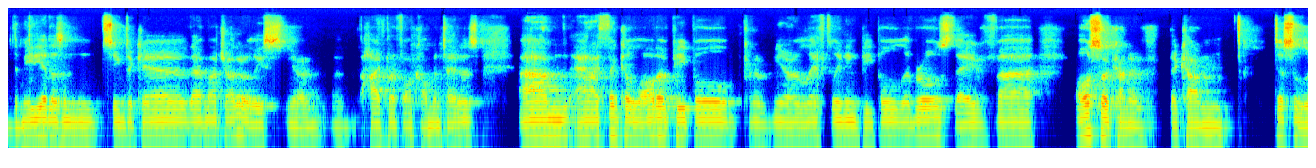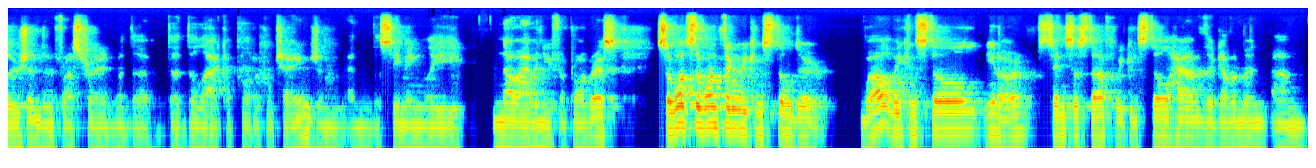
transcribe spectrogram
the media doesn't seem to care that much either, at least, you know, high profile commentators. Um, and I think a lot of people, kind of, you know, left leaning people, liberals, they've uh, also kind of become disillusioned and frustrated with the, the, the lack of political change and, and the seemingly no avenue for progress. So, what's the one thing we can still do? Well, we can still, you know, censor stuff. We can still have the government um,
